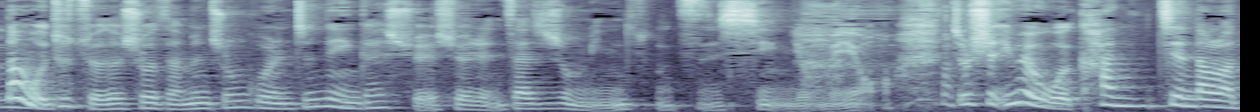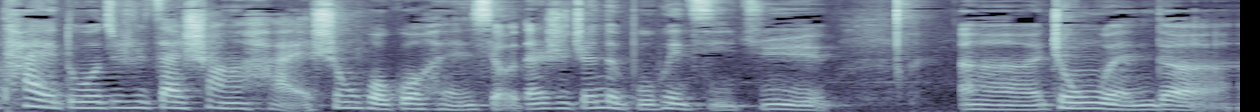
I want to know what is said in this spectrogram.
那我就觉得说咱们中国人真的应该学学人家这种民族自信，有没有？就是因为我看见到了太多，就是在上海生活过很久，但是真的不会几句呃中文的。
